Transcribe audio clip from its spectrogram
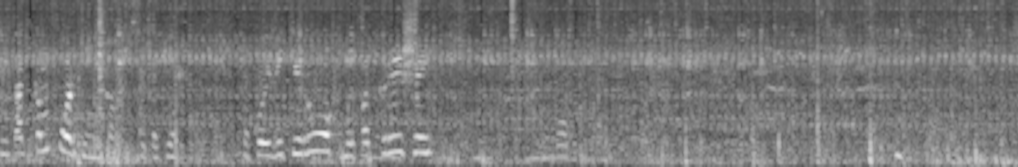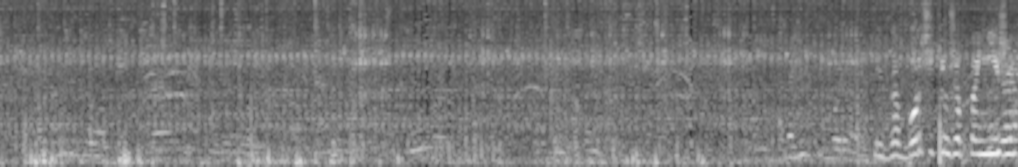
Ну так комфортненько все-таки. Такой ветерок, мы под крышей. И заборчики уже пониже.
